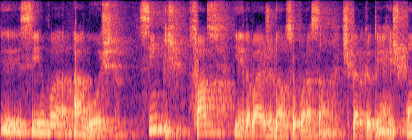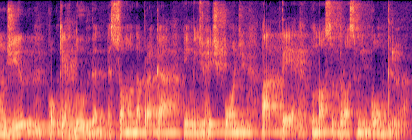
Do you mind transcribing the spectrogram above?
e sirva a gosto. Simples, fácil e ainda vai ajudar o seu coração. Espero que eu tenha respondido. Qualquer dúvida é só mandar para cá. Emílio responde. Até o nosso próximo encontro.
